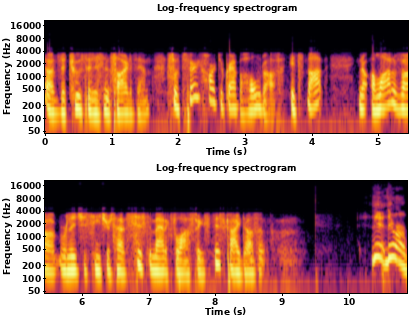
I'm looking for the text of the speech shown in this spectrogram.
uh, the truth that is inside of them. So it's very hard to grab a hold of. It's not, you know, a lot of uh, religious teachers have systematic philosophies. This guy doesn't. There, there are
